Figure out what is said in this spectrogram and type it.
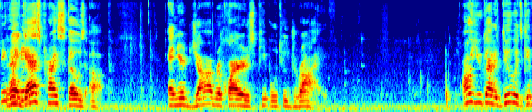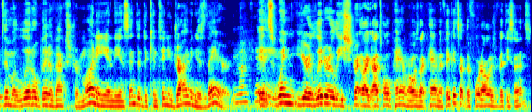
you- when you- gas price goes up and your job requires people to drive all you got to do is give them a little bit of extra money and the incentive to continue driving is there No kidding. it's when you're literally straight like i told pam i was like pam if it gets up to $4.50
